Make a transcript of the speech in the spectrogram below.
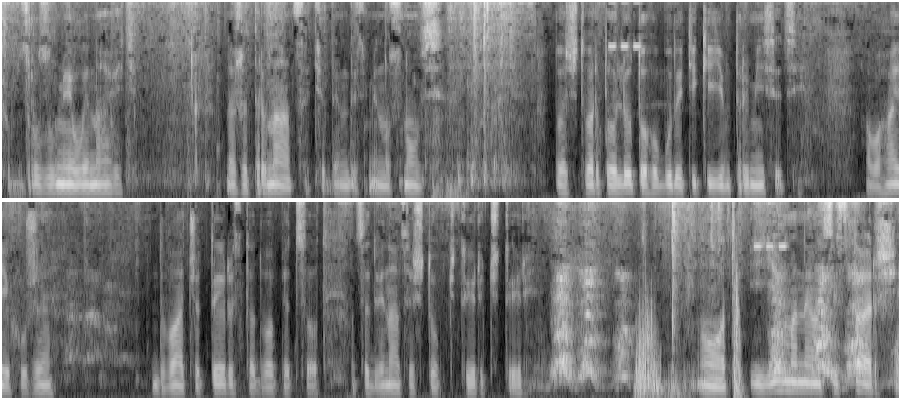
щоб зрозуміли навіть. Навіть 13, один десь мінуснувся. 24 лютого буде тільки їм 3 місяці, а вага їх уже 2400, 2500. Оце 12 штук, 4-4. От. І є в мене оці старші.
